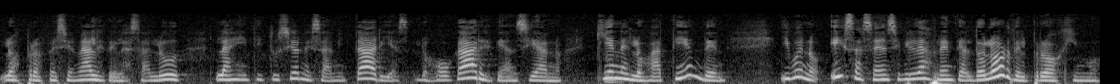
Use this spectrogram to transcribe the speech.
los profesionales de la salud, las instituciones sanitarias, los hogares de ancianos, quienes los atienden. Y bueno, esa sensibilidad frente al dolor del prójimo,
